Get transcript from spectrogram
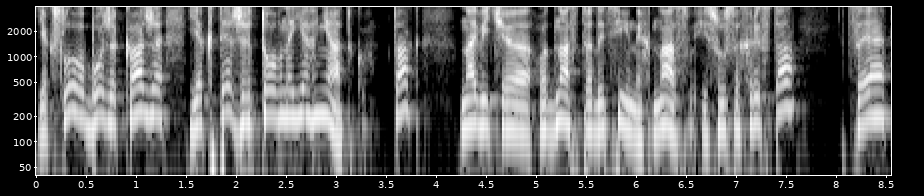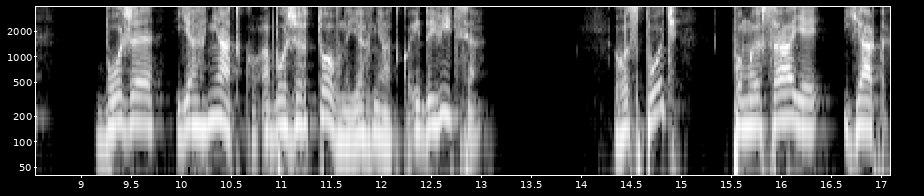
як Слово Боже каже, як те жертовне ягнятко. Так? Навіть е, одна з традиційних назв Ісуса Христа це Боже ягнятко або жертовне ягнятко. І дивіться, Господь помирає як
